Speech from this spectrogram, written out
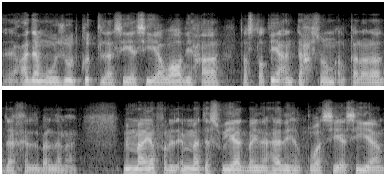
عدم وجود كتلة سياسية واضحة تستطيع أن تحسم القرارات داخل البرلمان. مما يفرض إما تسويات بين هذه القوى السياسية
